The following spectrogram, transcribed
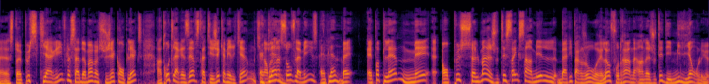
Euh, c'est un peu ce qui arrive. Là. Ça demeure un sujet complexe. Entre autres, la réserve stratégique américaine, qui est normalement pleine. sauve la mise. Elle est pleine. Ben, est pas pleine, mais euh, on peut seulement ajouter 500 000 barils par jour. Et là, il faudra en, en ajouter des millions. là.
